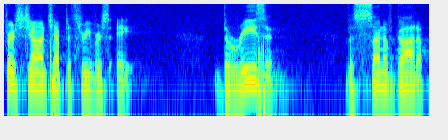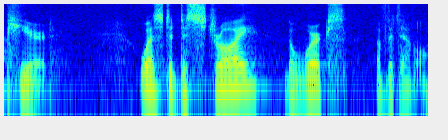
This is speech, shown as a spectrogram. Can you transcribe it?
1 John chapter 3, verse 8. The reason the Son of God appeared was to destroy the works of the devil.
